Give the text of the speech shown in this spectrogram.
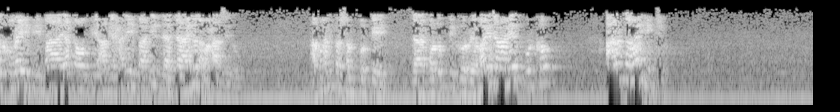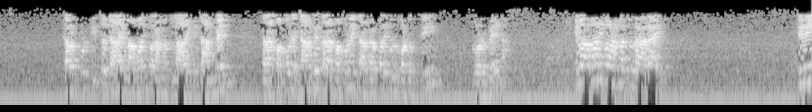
الخريبي ما يقع في ابي حنيفه الا جاهل وحاسد আবু হানিফা সম্পর্কে যারা কটুক্তি করবে হয় জাহেল মূর্খ আর না হয় হিংসু কারণ প্রকৃত যারা ইমাম হানিফা রহমতুল্লাহ আলীকে জানবেন। তারা কখনোই জানবে, তারা কখনোই তার ব্যাপারে কোন কটুক্তি করবে না। ইমাম হানিফা রহমতুল্লাহ আলাই, তিনি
